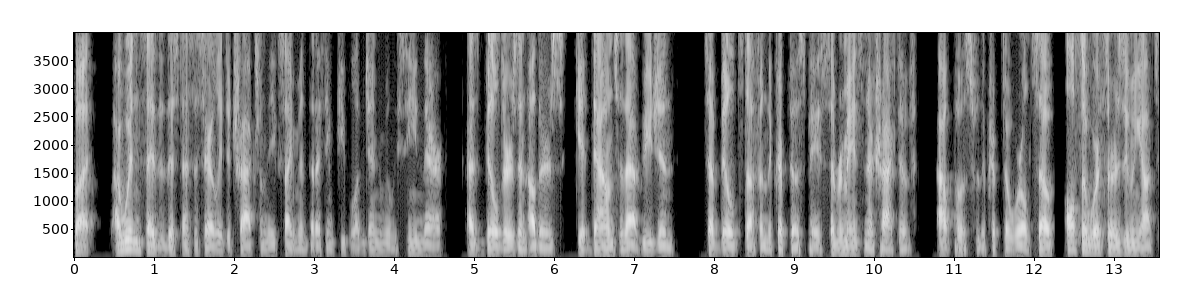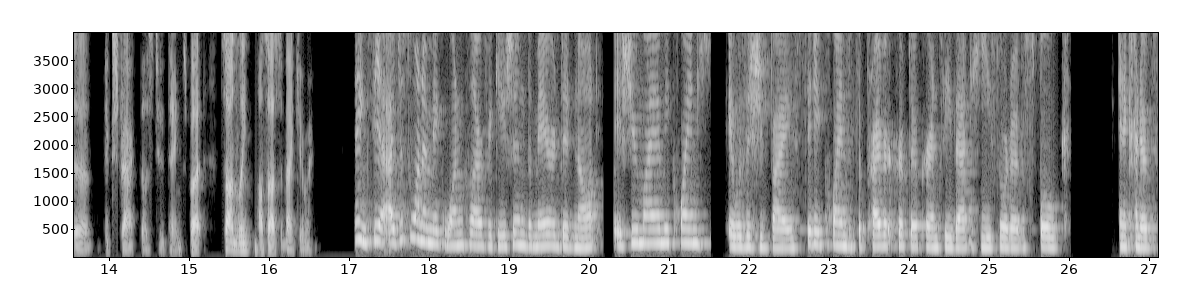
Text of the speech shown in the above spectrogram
but I wouldn't say that this necessarily detracts from the excitement that I think people have genuinely seen there as builders and others get down to that region to build stuff in the crypto space. That remains an attractive outpost for the crypto world. So also worth sort of zooming out to extract those two things. But Sandali, I'll toss it back your way. Thanks. Yeah, I just want to make one clarification. The mayor did not issue Miami Coin. It was issued by City Coins. It's a private cryptocurrency that he sort of spoke and kind of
